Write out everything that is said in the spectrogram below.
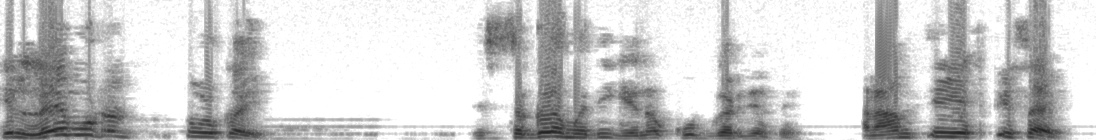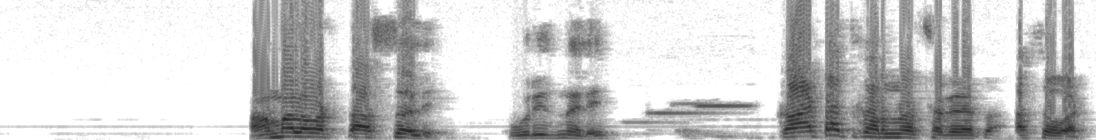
ते लय मोठं टोळक आहे. हे सगळं मध्ये घेणं खूप गरजेचं आहे. आणि आमचे एस पी साहेब आम्हाला वाटतं असं आहे ओरिजिनल आहे. काटाच करणार सगळ्याचा असं वाटतं.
